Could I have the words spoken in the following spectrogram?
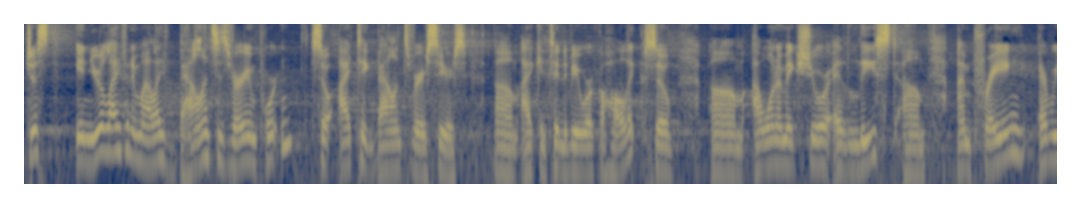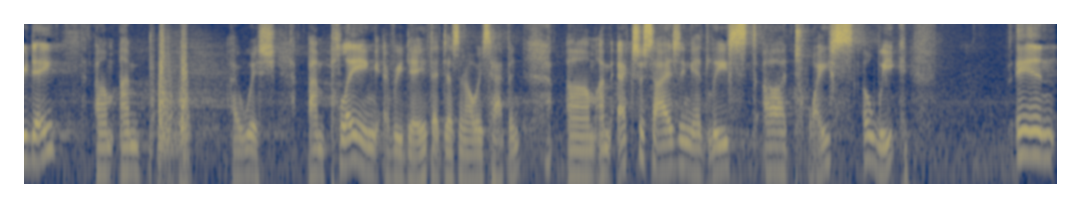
just in your life and in my life, balance is very important. So I take balance very serious. Um, I can tend to be a workaholic, so um, I want to make sure at least um, I'm praying every day. Um, I'm I wish. I'm playing every day. That doesn't always happen. Um, I'm exercising at least uh, twice a week. And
